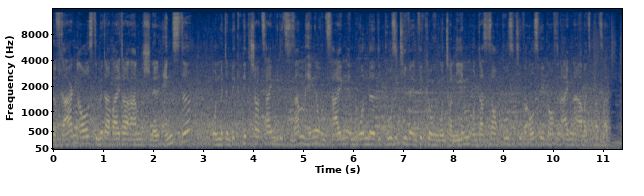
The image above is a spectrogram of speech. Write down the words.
äh, Fragen aus. Die Mitarbeiter haben schnell Ängste. Und mit dem Big Picture zeigen wir die Zusammenhänge und zeigen im Grunde die positive Entwicklung im Unternehmen und dass es auch positive Auswirkungen auf den eigenen Arbeitsplatz hat.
